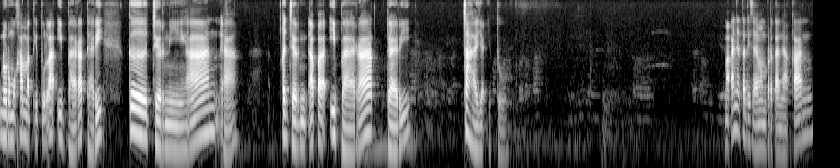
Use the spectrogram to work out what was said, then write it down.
Nur Muhammad itulah ibarat dari kejernihan ya kejerni apa ibarat dari cahaya itu makanya tadi saya mempertanyakan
